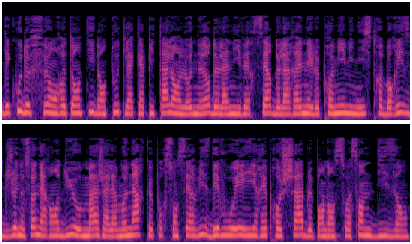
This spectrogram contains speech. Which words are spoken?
Des coups de feu ont retenti dans toute la capitale en l'honneur de l'anniversaire de la reine et le Premier ministre Boris Johnson a rendu hommage à la monarque pour son service dévoué et irréprochable pendant 70 ans.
